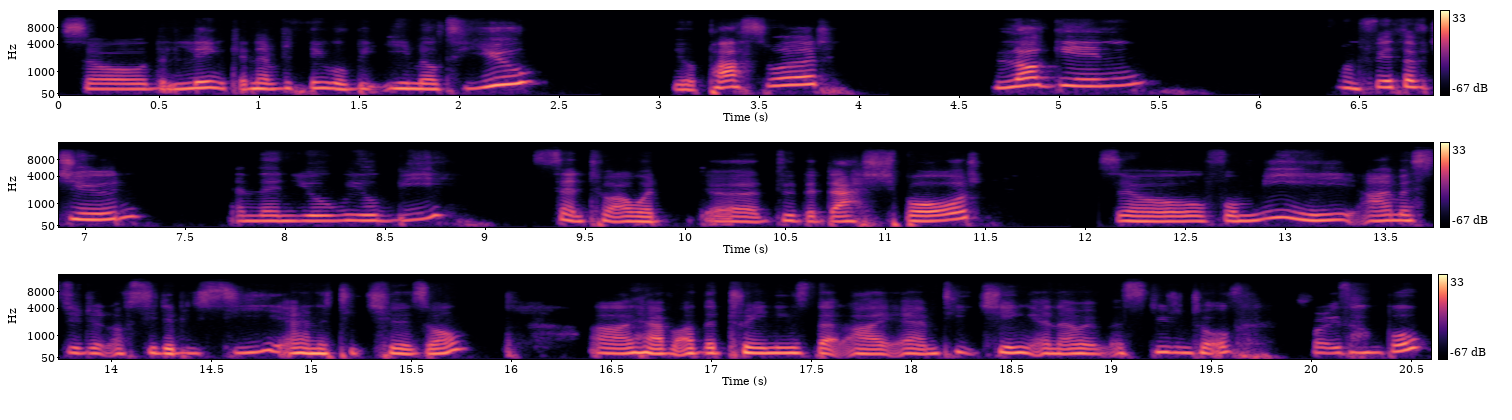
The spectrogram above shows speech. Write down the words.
So the link and everything will be emailed to you, your password, log in on 5th of June and then you will be sent to our uh, to the dashboard. So for me, I'm a student of CWC and a teacher as well. I have other trainings that I am teaching and I'm a student of, for example.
